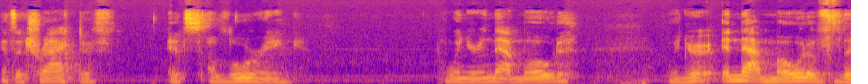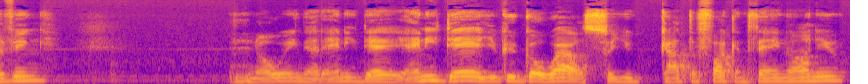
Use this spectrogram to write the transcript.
It's attractive. It's alluring. When you're in that mode, when you're in that mode of living, knowing that any day, any day you could go out, so you got the fucking thing on you,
